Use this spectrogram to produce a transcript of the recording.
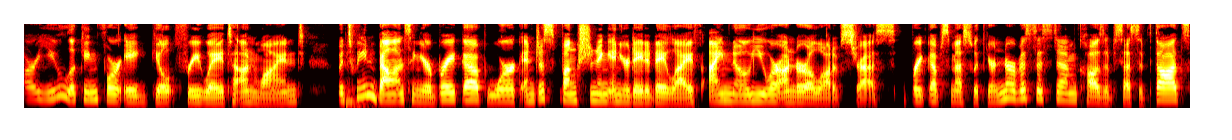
Are you looking for a guilt-free way to unwind? Mm-hmm. Between balancing your breakup, work, and just functioning in your day to day life, I know you are under a lot of stress. Breakups mess with your nervous system, cause obsessive thoughts,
